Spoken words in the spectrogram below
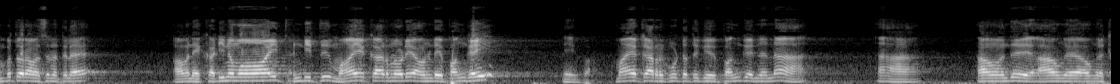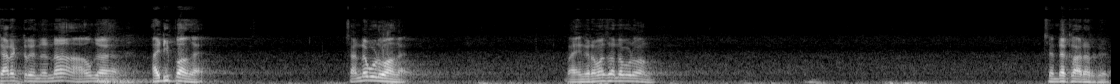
ஐம்பத்தோராம் வசனத்தில் அவனை கடினமாய் தண்டித்து மாயக்காரனோட அவனுடைய பங்கை நினைப்பான். மாயக்காரர் கூட்டத்துக்கு பங்கு என்னன்னா அவன் வந்து அவங்க அவங்க கேரக்டர் என்னன்னா அவங்க அடிப்பாங்க. சண்டை போடுவாங்க. பயங்கரமாக சண்டை போடுவாங்க. சண்டைக்காரர்கள்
